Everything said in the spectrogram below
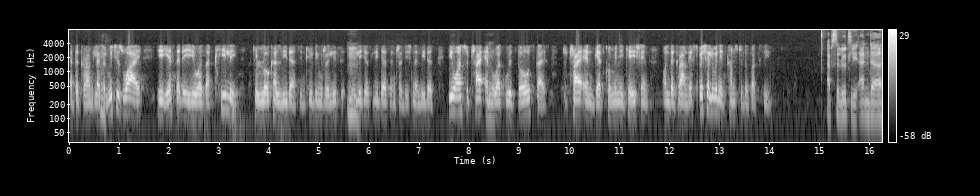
at the ground level, mm. which is why he, yesterday he was appealing to local leaders, including mm. religious leaders and traditional leaders. He wants to try and mm. work with those guys to try and get communication on the ground, especially when it comes to the vaccine. Absolutely. And uh,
